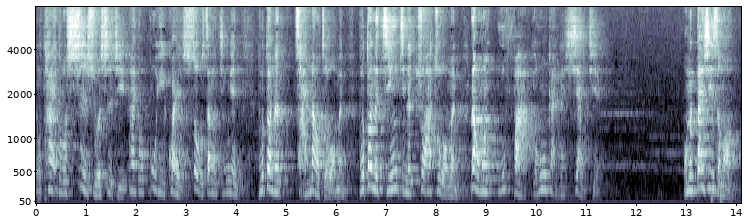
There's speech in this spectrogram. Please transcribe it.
有太多世俗的事情，太多不愉快、受伤的经验，不断的缠绕着我们，不断的紧紧的抓住我们，让我们无法勇敢的向前。我们担心什么？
